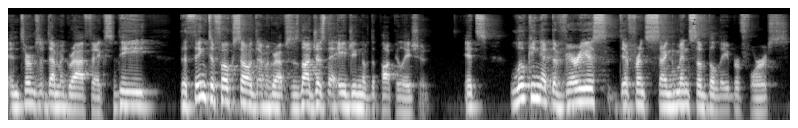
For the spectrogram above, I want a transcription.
in terms of demographics the the thing to focus on with demographics is not just the aging of the population. It's looking at the various different segments of the labor force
